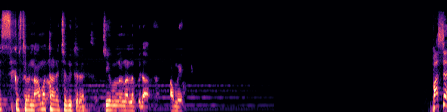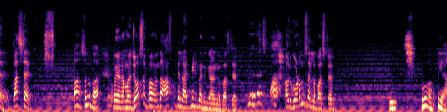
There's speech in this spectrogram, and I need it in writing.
எஸ் கிறிஸ்துவின் நாமத்தால் ஜெபிக்கிறேன். ஜீவனுள்ள நல்ல பிதா ஆமென். பாஸ்டர் பாஸ்டர் ஆ சொல்லுப்பா கொஞ்சம் நம்ம ஜோசப்பை வந்து ஹாஸ்பிட்டல் அட்மிட் பண்ணிருக்காங்க பாஸ்டர் அவருக்கு உடம்பு சரியில்லை பாஸ்டர் ஓ அப்படியா?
